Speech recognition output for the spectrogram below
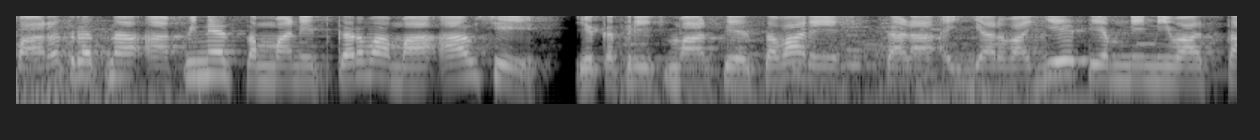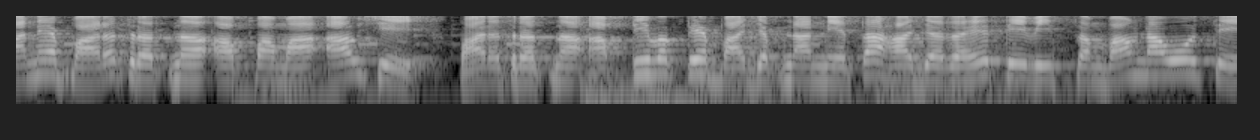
ભારત રત્ન આપીને સન્માનિત કરવામાં આવશે. એકત્રીસ માર્ચે સવારે સાડા અગિયાર વાગ્યે તેમની નિવાસ સ્થાને ભારત રત્ન આપવામાં આવશે. ભારત રત્ન આપતી વખતે ભાજપના નેતા હાજર રહે તેવી સંભાવનાઓ છે.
